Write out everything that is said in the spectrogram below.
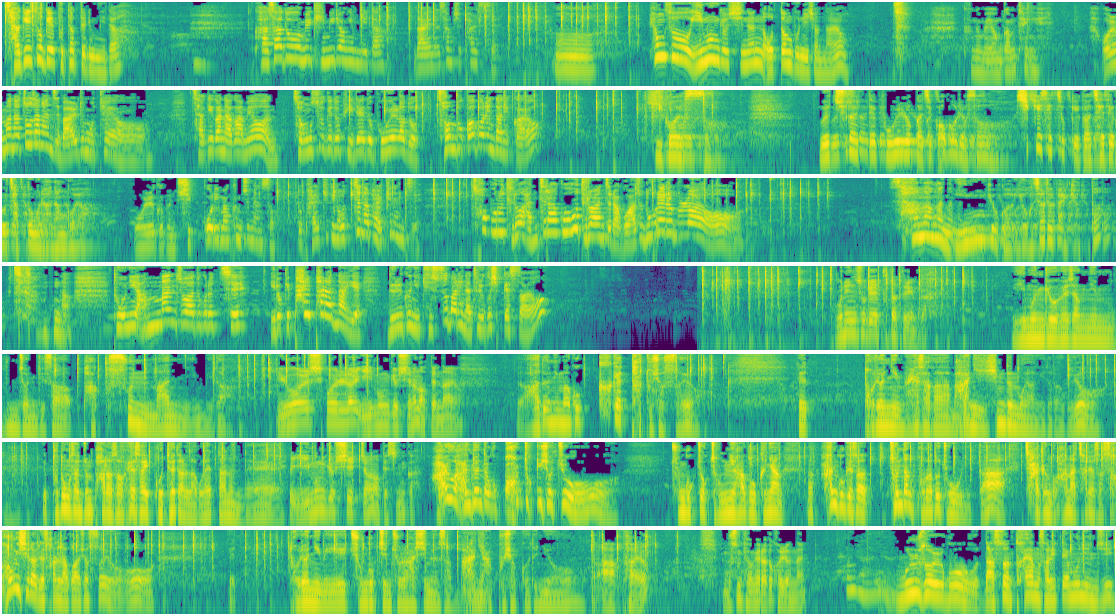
자기소개 부탁드립니다. 가사 도우미 김일영입니다. 나이는 38세. 어, 평소 이문교 씨는 어떤 분이셨나요? 그놈의 영감탱이. 얼마나 쪼잔한지 말도 못해요. 자기가 나가면 정수기도 비데도 보일러도 전부 꺼버린다니까요. 이거였어. 외출할 때 보일러까지 꺼버려서 식기세척기가 제대로 작동을 안 한 거야. 월급은 쥐꼬리만큼 주면서 또 밝히긴 어찌나 밝히는지. 첩으로 들어앉으라고 들어앉으라고 아주 노래를 불러요. 사망한 이문교가 여자를 밝혔다? 참나 돈이 암만 좋아도 그렇지 이렇게 팔팔한 나이에 늙은이 뒷수발이나 들고 싶겠어요? 본인 소개 부탁드립니다. 이문교 회장님 운전기사 박순만입니다. 6월 15일 날 이문교 씨는 어땠나요? 아드님하고 크게 다투셨어요. 그 도련님 회사가 많이 힘든 모양이더라고요. 부동산 좀 팔아서 회사에 보태달라고 했다는데 그 이문교 씨 입장은 어땠습니까? 아유 안 된다고 펄쩍 뛰셨죠. 중국 쪽 정리하고 그냥 어, 한국에서 전당포라도 좋으니까 작은 거 하나 차려서 성실하게 살라고 하셨어요. 도련님이 중국 진출을 하시면서 많이 아프셨거든요. 아파요? 무슨 병이라도 걸렸나요? 물설고 낯선 타향살이 때문인지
